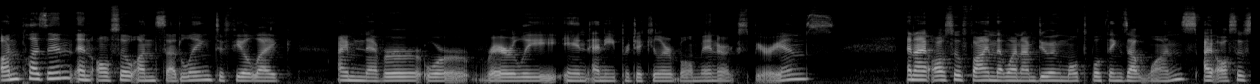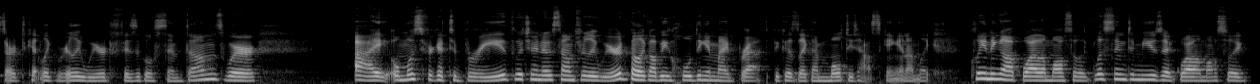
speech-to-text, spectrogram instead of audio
unpleasant and also unsettling to feel like I'm never or rarely in any particular moment or experience. And I also find that when I'm doing multiple things at once, I also start to get like really weird physical symptoms where I almost forget to breathe, which I know sounds really weird, but like I'll be holding in my breath because like I'm multitasking and I'm like cleaning up while I'm also like listening to music while I'm also like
